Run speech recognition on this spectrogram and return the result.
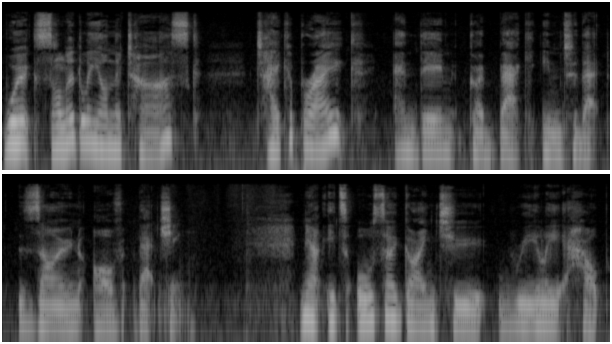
Work solidly on the task, take a break, and then go back into that zone of batching. Now, it's also going to really help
